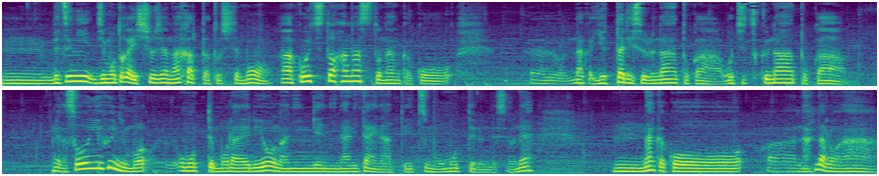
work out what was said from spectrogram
うん別に地元が一緒じゃなかったとしてもあこいつと話すとなんかこうなんかゆったりするなとか落ち着くなとかなんかそういうふうにも思ってもらえるような人間になりたいなっていつも思ってるんですよね。うん、なんかこうなんだろうな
